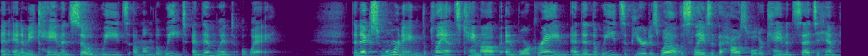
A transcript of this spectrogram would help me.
an enemy came and sowed weeds among the wheat and then went away. The next morning, the plants came up and bore grain, and then the weeds appeared as well. The slaves of the householder came and said to him,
